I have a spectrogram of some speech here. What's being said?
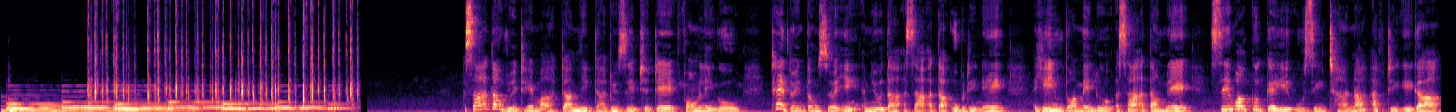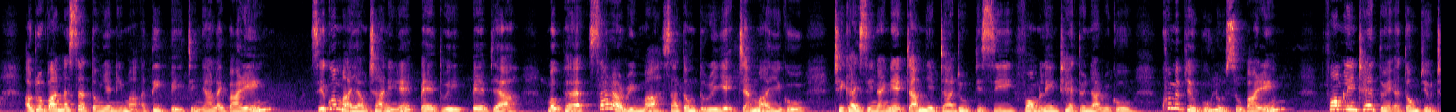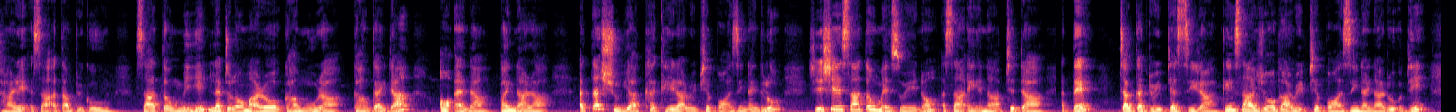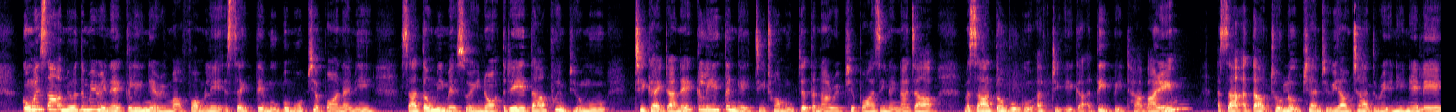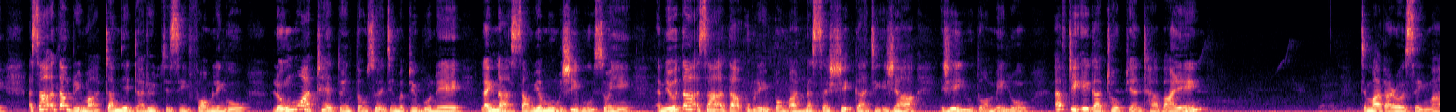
အစားအသောက်တွေထဲမှာတားမြစ်ဓာတုဆေးဖြစ်တဲ့ formalin ကိုထည့်သွင်းသုံးစွဲရင်အမျိုးသားအစားအသောက်ဥပဒေနဲ့အရေးယူသွားမယ်လို့အစားအသောက်နဲ့စေဝါကွတ်ကဲရေးဦးစီးဌာန FDA ကအောက်တိုဘာ23ရက်နေ့မှာအသိပေးကြေညာလိုက်ပါတယ်။ဈေးကွက်မှာရောင်းချနေတဲ့ပဲသွေးပဲပြားမုတ်ဖက်စတာတွေမှာစားသုံးသူတွေရဲ့ကျန်းမာရေးကိုထိခိုက်စေနိုင်တဲ့တားမြစ်ဓာတုပစ္စည်း formalin ထည့်သွင်းတာတွေကိုခွင့်မပြုဘူးလို့ဆိုပါတယ်။ formalin ထည့်သွင်းအသုံးပြုထားတဲ့အစာအသောက်တွေကိုစားသုံးမိရင်လက်တလုံးမှာတော့ခေါင်းမူတာခေါင်းကိုက်တာအော့အန်တာဗိုက်နာတာအသက်ရှူရခက်ခဲတာတွေဖြစ်ပွားစေနိုင်တယ်လို့ရေရှည်စားသုံးမယ်ဆိုရင်တော့အစာအိမ်အနာဖြစ်တာအသက် ကြောက်ကတ်တွေပြက်စီးတာကင်းစာယောဂါတွေဖြစ်ပွားစေနိုင်တာတို့အပြင်ကိုဝင်ဆောင်အမျိုးသမီးတွေနဲ့ကလေးငယ်တွေမှာ formalin အဆိပ်တင်မှုပုံမှုဖြစ်ပွားနိုင်ပြီးစားသုံးမိမယ်ဆိုရင်တော့တရေသားဖွံ့ဖြိုးမှုထိခိုက်တာနဲ့ကလေးတငယ်ကြီးထွားမှုပြဿနာတွေဖြစ်ပွားစေနိုင်တာကြောင့်မစားသုံးဖို့ကို FDA ကအသိပေးထားပါတယ်။ အစားအသောက်ထုတ်လုပ်ဖြန့်ဖြူးရောင်းချသူတွေအနေနဲ့လည်းအစားအသောက်တွေမှာတာမြစ်ဓာတုပစ္စည်း formalin ကိုလုံးဝထည့်သွင်းသုံးစွဲခြင်းမပြုဖို့နဲ့လိုက်နာဆောင်ရွက်မှုမရှိဘူးဆိုရင်အမျိုးသားအစားအသောက်ဥပဒေပုံမှန်28ကကြီးအရာအရေးယူသွားမယ်လို့ FDA ကထုတ်ပြန်ထားပါတယ်။ကျမကတော့စိတ်မှာ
